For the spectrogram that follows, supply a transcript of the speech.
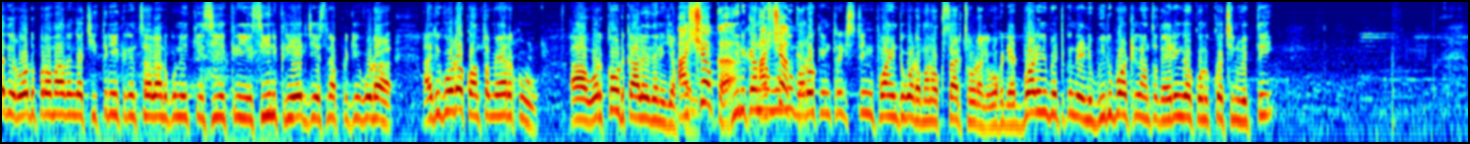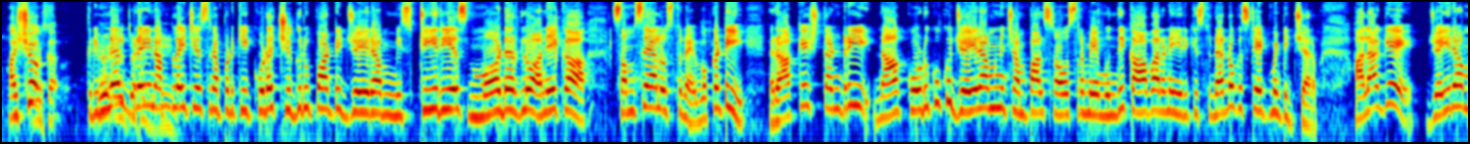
అది రోడ్డు ప్రమాదంగా చిత్రీకరించాలనుకుని సీన్ క్రియేట్ చేసినప్పటికీ కూడా అది కూడా కొంత మేరకు వర్కౌట్ కాలేదని చెప్పాలి. అశోక్, దీనికన్నా ముందు. మరొక ఇంట్రెస్టింగ్ పాయింట్ కూడా మనం ఒకసారి చూడాలి. ఒక డెడ్ బాడీని పెట్టుకుని రెండు బీరు బాటిల్ అంత ధైర్యంగా కొనుక్కొచ్చిన వ్యక్తి. అశోక్ క్రిమినల్. బ్రెయిన్ అప్లై చేసినప్పటికీ కూడా చిగురుపాటి జయరాం మిస్టీరియస్ మర్డర్లో అనేక సంశయాలు వస్తున్నాయి. ఒకటి రాకేష్ తండ్రి నా కొడుకుకు జయరాంని చంపాల్సిన అవసరం ఏముంది? కావాలని ఇరికిస్తున్నారని ఒక స్టేట్మెంట్ ఇచ్చారు. అలాగే జయరాం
